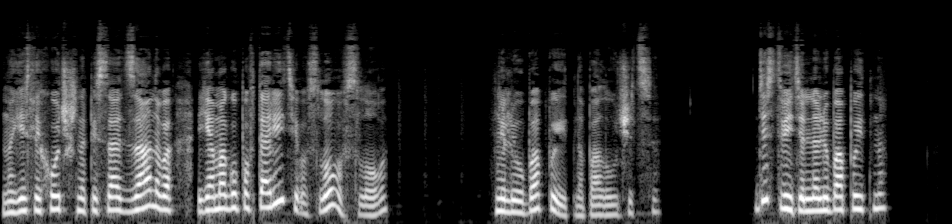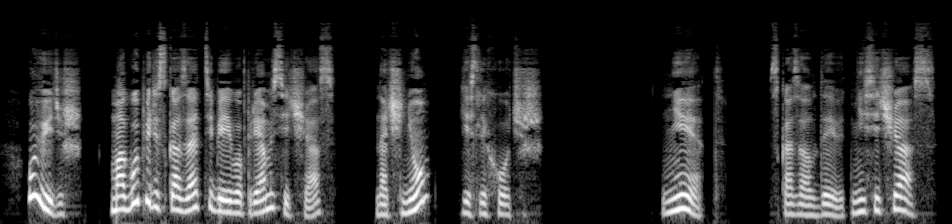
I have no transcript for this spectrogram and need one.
Но если хочешь написать заново, я могу повторить его слово в слово. Любопытно получится. Действительно любопытно. Увидишь, могу пересказать тебе его прямо сейчас. Начнем, если хочешь. Нет, — сказал Дэвид, — не сейчас.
